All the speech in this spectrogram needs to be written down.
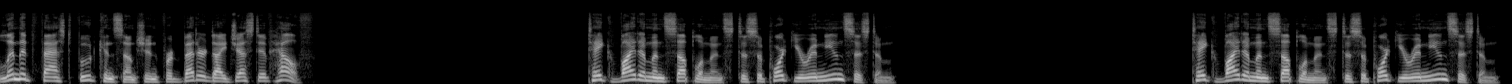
Limit fast food consumption for better digestive health. Take vitamin supplements to support your immune system. Take vitamin supplements to support your immune system.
